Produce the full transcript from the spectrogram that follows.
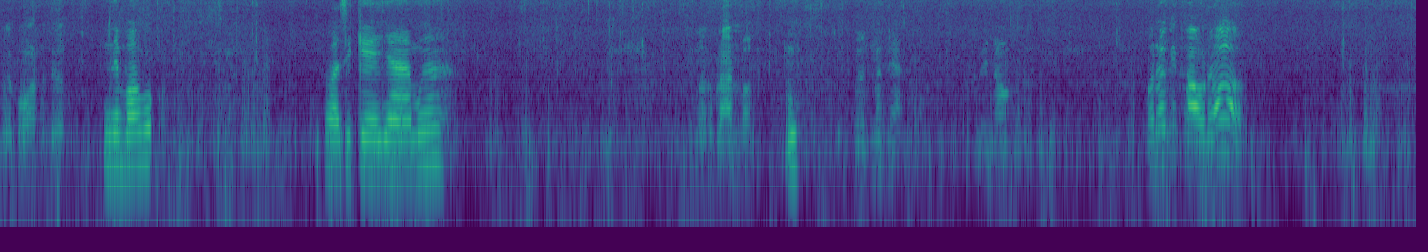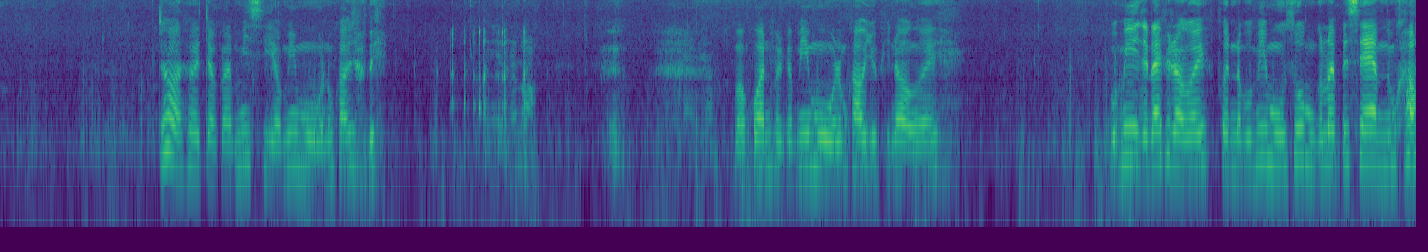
เรือบอสเด้อในบ่บุว่าสิแก่หญ้าเมื่อมากับร้านบ่เปิดมาเนี่ยเป็นน้องมาเด้อกินข้าวเด้อเจ้าเธอเจ้าก็มีเสียวมีหมูน้ำเขาอยู่ดิ เห็นแล้วเนาะ บางคนเพิ่นก็มีหมูน้ำเขาอยู่พี่น้องเอ้ยบ่มีจะได้พี่น้องเอ้ยเพิ่นน่ะบ่มีหมูซุ่มก็เลยไปแซมน้ำเขา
